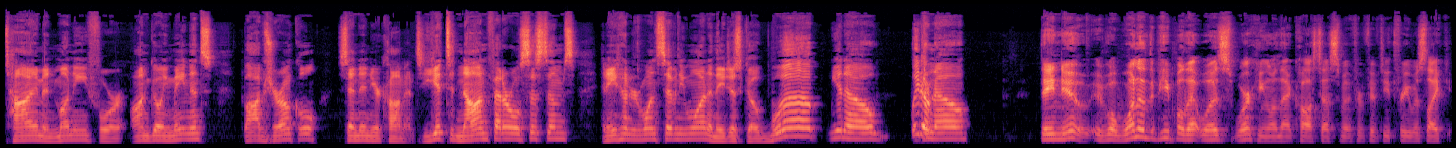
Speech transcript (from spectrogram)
time and money for ongoing maintenance. Bob's your uncle. Send in your comments. You get to non-federal systems and 800 171, and they just go, whoop, you know, we don't know. They knew. Well, one of the people that was working on that cost estimate for 53 was like,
